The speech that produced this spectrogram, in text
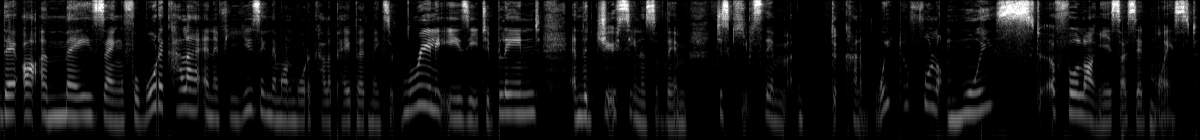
They are amazing for watercolor, and if you're using them on watercolor paper, it makes it really easy to blend, and the juiciness of them just keeps them kind of wet or full moist for long. Yes, I said moist.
